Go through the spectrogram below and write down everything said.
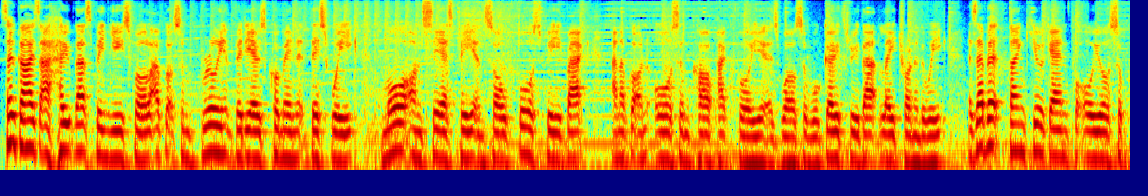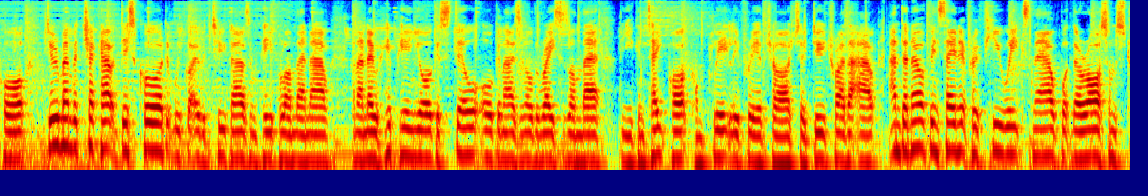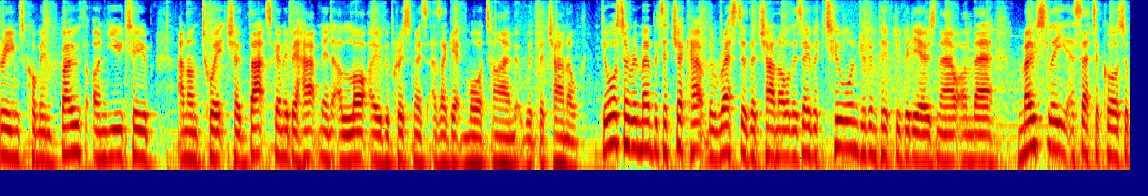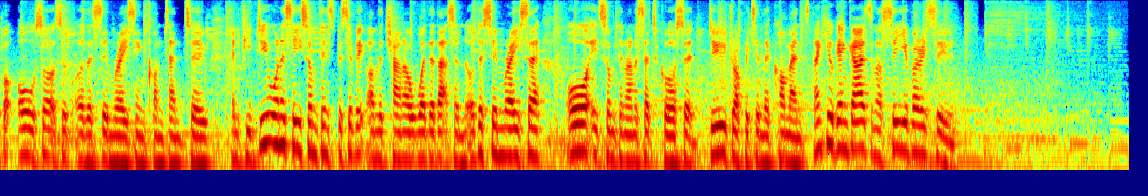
So guys, I hope that's been useful. I've got some brilliant videos coming this week, more on CSP and Sol Force feedback, and I've got an awesome car pack for you as well so we'll go through that later on in the week. As ever thank you again for all your support. Do remember check out discord. We've got over 2,000 people on there now and I know Hippie and Jorg are still organising all the races on there that you can take part completely free of charge so do try that out. And I know I've been saying it for a few weeks now but there are some streams coming both on YouTube and on Twitch so that's going to be happening a lot over Christmas as I get more time with the channel do also remember to check out the rest of the channel. There's over 250 videos now on there, mostly Assetto Corsa, but all sorts of other sim racing content too. And if you do want to see something specific on the channel, whether that's another sim racer or it's something on Assetto Corsa, do drop it in the comments. Thank you again guys and I'll see you very soon.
